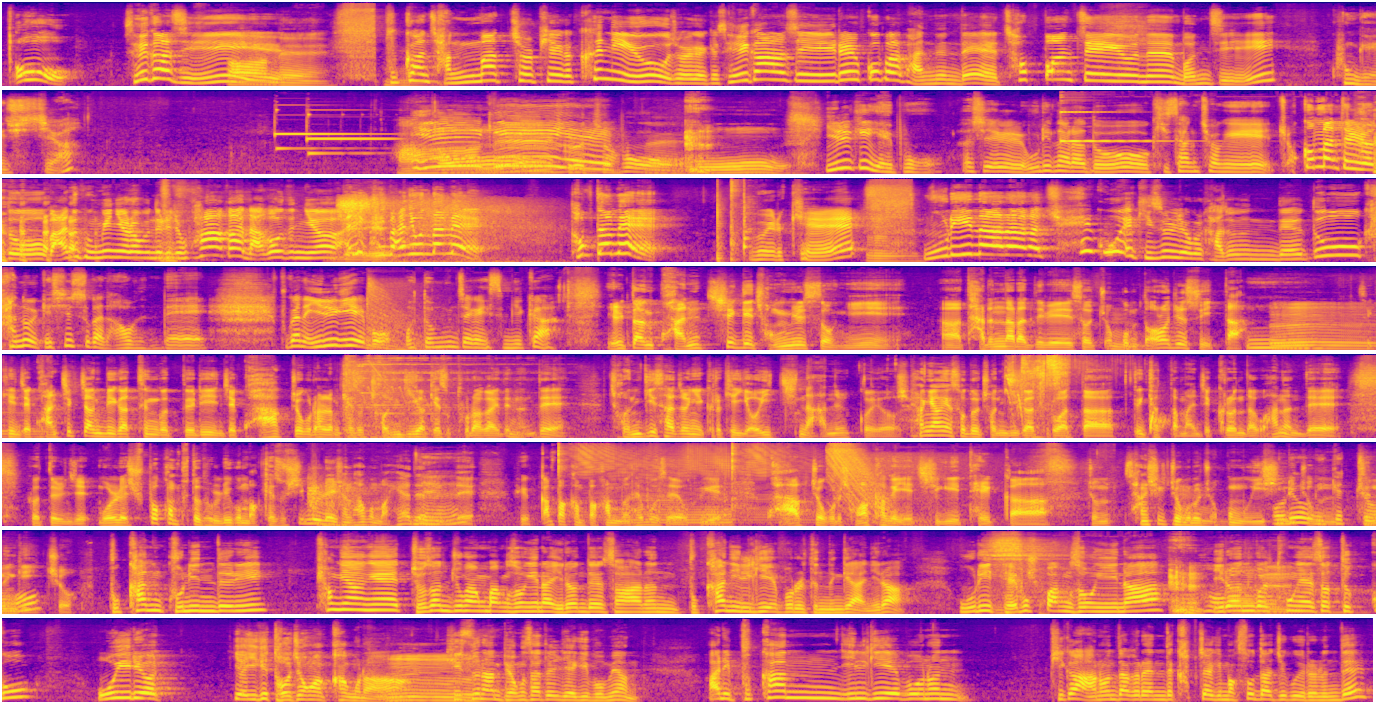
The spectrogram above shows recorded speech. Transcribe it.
오! 세 가지. 아, 네. 북한 장마철 피해가 큰 이유 저희가 이렇게 세 가지를 꼽아봤는데 첫 번째 이유는 뭔지 공개해 주시죠. 아, 일기예보. 네. 오. 일기 예보. 사실 우리나라도 기상청이 조금만 틀려도 많은 국민 여러분들이 좀 화가 나거든요. 아니 비 많이 온다며, 덥다며. 뭐 이렇게 음. 우리나라가 최고의 기술력을 가졌는데도 간혹 이렇게 실수가 나오는데 북한의 일기예보 어떤 문제가 있습니까? 일단 관측의 정밀성이 아, 다른 나라들에 비해서 조금 떨어질 수 있다. 음. 특히 이제 관측 장비 같은 것들이 이제 과학적으로 하려면 계속 전기가 계속 돌아가야 되는데 전기 사정이 그렇게 여의치는 않을 거예요. 평양에서도 전기가 들어왔다 끊겼다 막 이제 그런다고 하는데 그것들 이제 원래 슈퍼컴퓨터 돌리고 막 계속 시뮬레이션 하고 막 해야 되는데 그게 깜빡깜빡 한번 해보세요. 그게 과학적으로 정확하게 예측이 될까 좀 상식적으로 조금 의심이 좀 있겠죠. 드는 게 있죠. 북한 군인들이 평양의 조선중앙방송이나 이런 데서 하는 북한 일기예보를 듣는 게 아니라 우리 대북 방송이나 이런 걸 통해서 듣고 오히려 야 이게 더 정확하구나 음. 기순한 병사들 얘기 보면 아니 북한 일기예보는 비가 안 온다 그랬는데 갑자기 막 쏟아지고 이러는데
